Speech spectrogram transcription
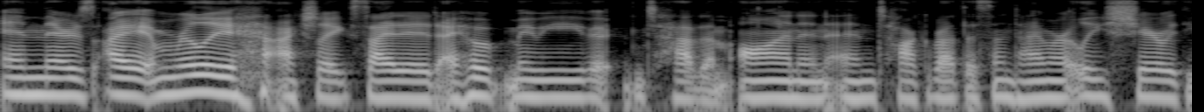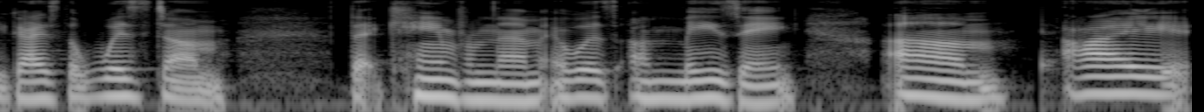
And there's, I am really actually excited. I hope maybe even to have them on and, and talk about this sometime or at least share with you guys the wisdom that came from them. It was amazing. Um, I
